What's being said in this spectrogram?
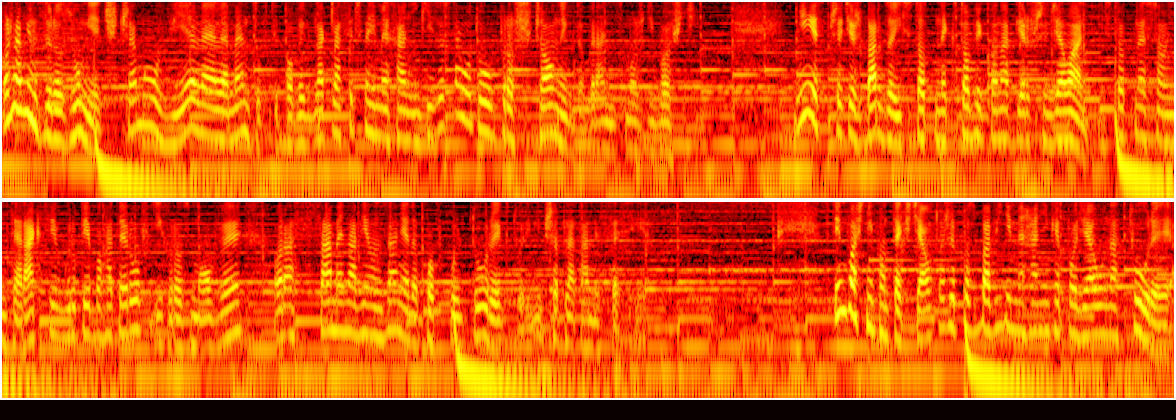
Można więc zrozumieć, czemu wiele elementów typowych dla klasycznej mechaniki zostało tu uproszczonych do granic możliwości. Nie jest przecież bardzo istotne, kto wykona pierwsze działanie. Istotne są interakcje w grupie bohaterów, ich rozmowy oraz same nawiązania do popkultury, którymi przeplatamy sesje. Tym właśnie kontekście autorzy pozbawili mechanikę podziału natury,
